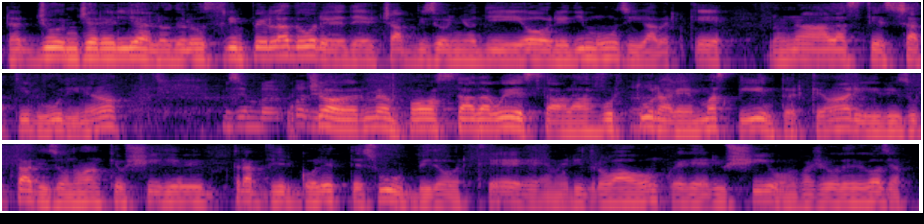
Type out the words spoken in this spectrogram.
raggiungere il livello dello strimpellatore ed ha bisogno di ore di musica perché non ha la stessa attitudine, no? Mi sembra quasi... Perciò per me è un po' stata questa la fortuna che mi ha spinto perché magari i risultati sono anche usciti tra virgolette subito perché mi ritrovavo comunque che riuscivo, mi facevo delle cose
